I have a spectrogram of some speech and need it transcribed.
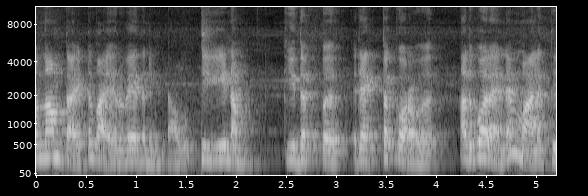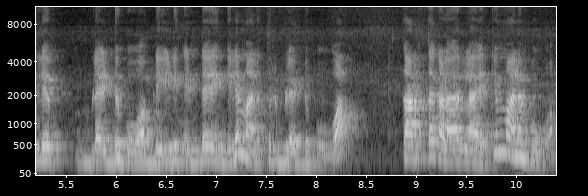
ഒന്നാമതായിട്ട് വയറുവേദന ഉണ്ടാവും ക്ഷീണം കിതപ്പ് രക്തക്കുറവ് അതുപോലെ തന്നെ മലത്തിൽ ബ്ലഡ് പോവുക ബ്ലീഡിങ് ഉണ്ട് എങ്കിൽ മലത്തിൽ ബ്ലഡ് പോവുക കറുത്ത കളറിലായിരിക്കും മലം പോവുക.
